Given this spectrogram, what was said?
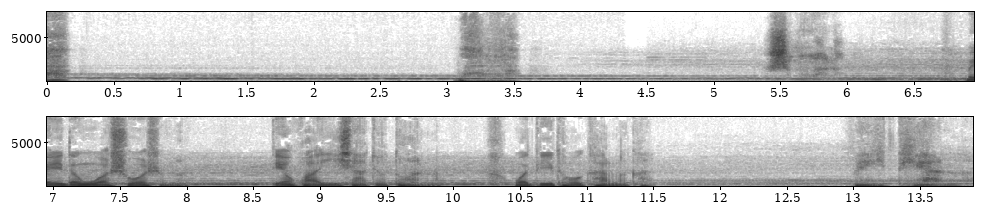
啊！完了！什么完了？没等我说什么，电话一下就断了。我低头看了看，没电了。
